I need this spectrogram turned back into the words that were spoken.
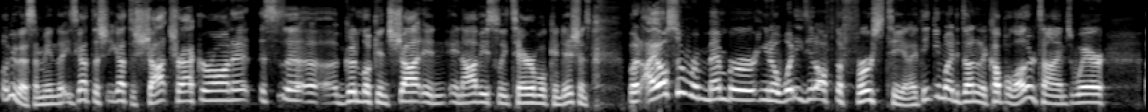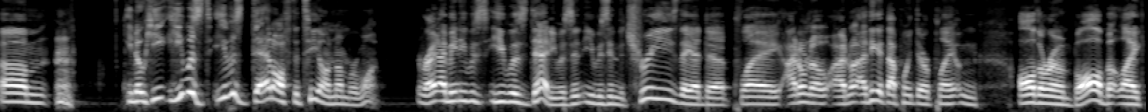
Look at this. I mean, he's got the you got the shot tracker on it. This is a, a good looking shot in in obviously terrible conditions. But I also remember, you know, what he did off the first tee, and I think he might have done it a couple other times where. Um, you know, he he was he was dead off the tee on number one. Right, I mean, he was he was dead. He was in he was in the trees. They had to play. I don't know. I don't. I think at that point they were playing all their own ball. But like,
